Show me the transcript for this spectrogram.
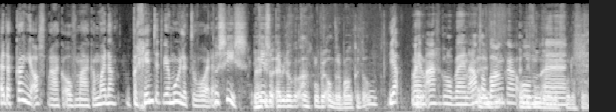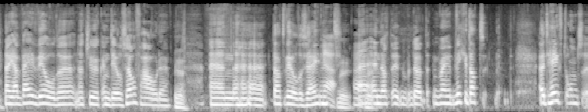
daar kan je afspraken over maken. Maar dan begint het weer moeilijk te worden. Precies. Maar heb, je, heb je ook aangeklopt bij andere banken dan? Ja, wij hebben aangeklopt bij een aantal en die, banken. En die om, uh, nou ja, wij wilden natuurlijk een deel zelf houden. Ja. En uh, dat wilden zij niet. Ja. Nee, uh, nee. En dat, dat, maar weet je, dat, het heeft ons uh,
